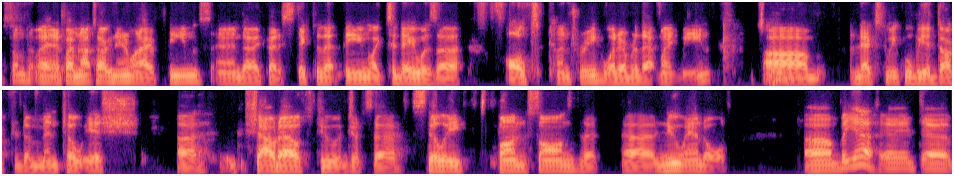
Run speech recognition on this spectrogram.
Sometimes if I'm not talking to anyone, I have themes, and I try to stick to that theme. Like today was uh, alt country, whatever that might mean. Um, next week will be a Dr. Demento ish. Uh, shout outs to just uh, silly, fun songs that uh, new and old. Um, but yeah, it, uh,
